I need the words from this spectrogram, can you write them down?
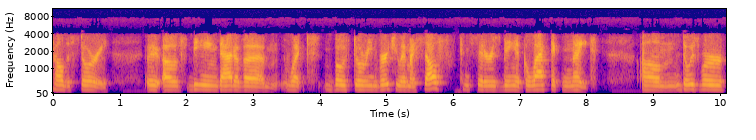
tell the story uh, of being that of a what both Doreen Virtue and myself consider as being a galactic knight. Um, those were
